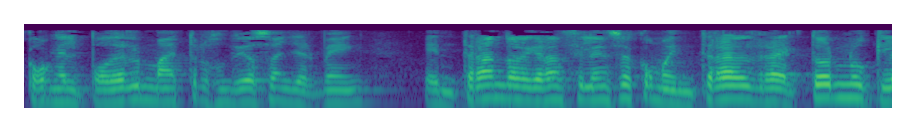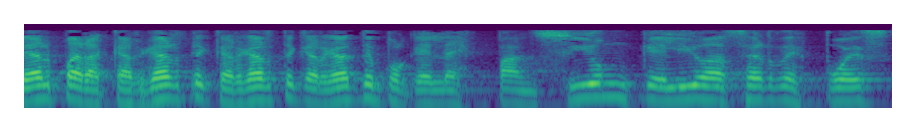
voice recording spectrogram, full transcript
con el poder del maestro ascendido San Germain, entrando al gran silencio es como entrar al reactor nuclear para cargarte, cargarte, cargarte, porque la expansión que él iba a hacer después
